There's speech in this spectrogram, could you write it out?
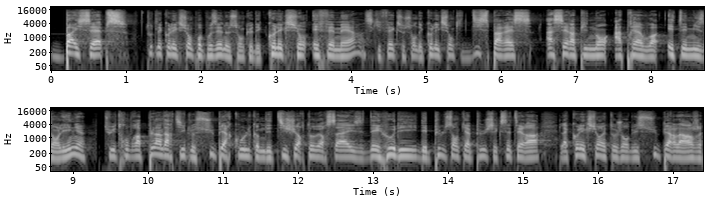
Biceps toutes les collections proposées ne sont que des collections éphémères, ce qui fait que ce sont des collections qui disparaissent assez rapidement après avoir été mises en ligne. Tu y trouveras plein d'articles super cool comme des t-shirts oversize, des hoodies, des pulls sans capuche, etc. La collection est aujourd'hui super large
